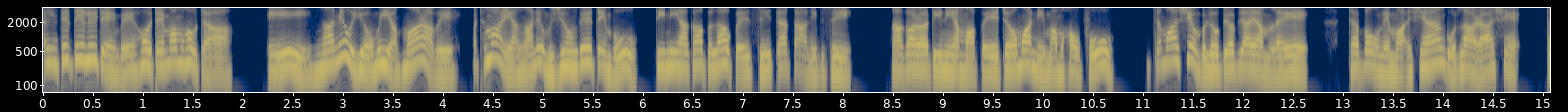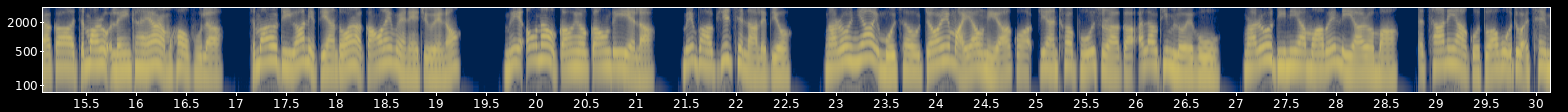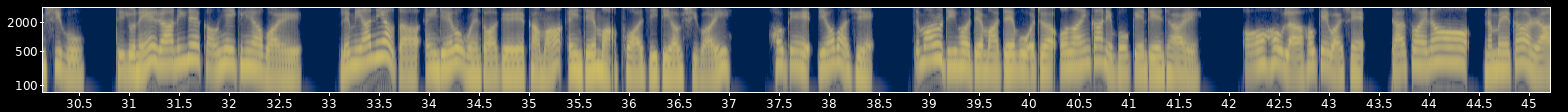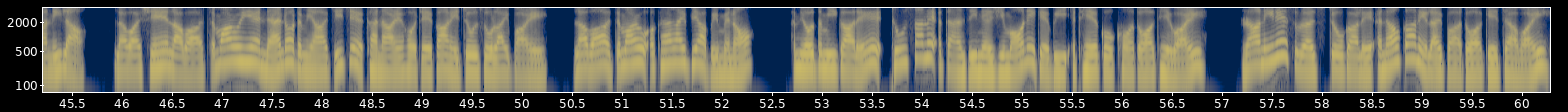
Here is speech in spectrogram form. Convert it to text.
အိမ်တေးသေးလေးတိမ်ပဲဟိုတယ်မှမဟုတ်တာ။အေးငါနဲ့ကိုယုံမိရမှားတာပဲ။ပထမတွေကငါနဲ့ကိုမယုံခဲ့တဲ့ဘူး။ဒီနေရာကဘလောက်ပဲဈေးတက်တာနေပါစေ။ငါကတော့ဒီနေရာမှာဘယ်တော့မှနေမှာမဟုတ်ဘူး။ကျမရှင့်ဘယ်လိုပြောပြရမလဲ။ဓာတ်ပုံထဲမှာအရန်ကိုလှတာရှင့် ဒါကကျမတို့အလိန်ခံရတာမဟုတ်ဘူးလားကျမတို့ဒီကနေပြန်သွားတာကောင်းလိုက်မယ်နဲ့တူတယ်နော်မင်းအုံနောက်ကောင်းရောကောင်းသေးရဲ့လားမင်းဘာဖြစ်ချင်တာလဲပြောငါတို့ညအိမ်မိုးချုံတောထဲမှာရောက်နေတာကွာပြန်ထွက်ဖို့ဆိုတာကအဲ့လောက်ထိမလွယ်ဘူးငါတို့ဒီနေရာမှာပဲနေရတော့မှတခြားနေရာကိုသွားဖို့အတွက်အချိန်မရှိဘူးဒီလိုနဲ့ရာနီလည်းကောင်းရိတ်ခဲ့ရပါတယ်လင်မယားနှစ်ယောက်သာအိမ်ထဲကိုဝင်သွားခဲ့တဲ့အခါမှာအိမ်ထဲမှာအဖွားကြီးတယောက်ရှိပါတယ်ဟုတ်ကဲ့ပြောပါရှင်ကျမတို့ဒီဟိုတယ်မှာတဲဖို့အတွက် online ကနေ booking တင်ထားတယ်အော်ဟုတ်လားဟုတ်ကဲ့ပါရှင် ဒါဆိုရင်တော့နာမည်ကရာနီလားလာပါရှင်လာပါကျမတို့ရဲ့နန်းတော်ဓမြကြီးကျယ်ခမ်းနားတဲ့ဟိုတယ်ကနေကြိုဆိုလိုက်ပါတယ်လာပါကျမတို့အခန်းလိုက်ပြပေးမယ်နော်အမျိုးသမီးကလည်းထူးဆန်းတဲ့အတန်ကြီးနဲ့ရီမောနေခဲ့ပြီးအထဲကိုခေါ်သွားခဲ့ပါတယ်ရာနီနဲ့ဆိုရစတိုကလည်းအနောက်ကနေလိုက်ပါသွားခဲ့ကြပါတယ်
